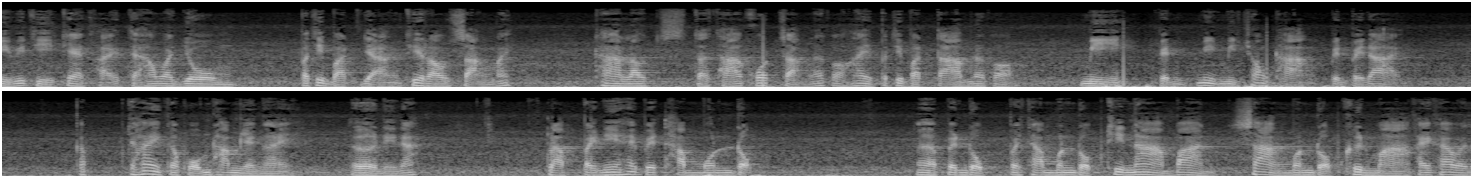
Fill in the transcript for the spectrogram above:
มีวิธีแก้ไข แต่ถ้าว่าโยมปฏิบัติอย่างที่เราสั่งไหม ถ้าเราตถาคตสั่งแล้วก็ให้ปฏิบัติตามแล้วก็มีเป็นมีมีช่องทางเป็นไปได้ก็จะให้กับผมทำยังไง เออนี่นะ กลับไปนี้ให้ไปทำมนดบเเป็นดบไปทำมนดบที่หน้าบ้านสร้างมนดบขึ้นมาคล้ายๆว่า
